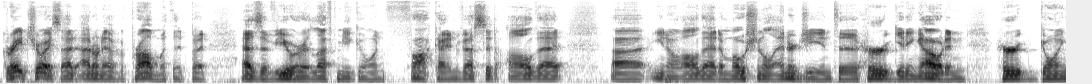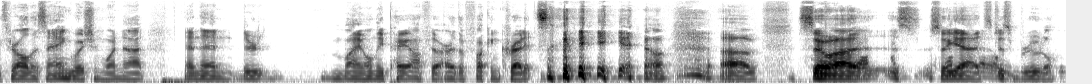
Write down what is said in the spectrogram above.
great choice. I I don't have a problem with it. But as a viewer, it left me going, fuck. I invested all that. Uh, you know, all that emotional energy into her getting out and her going through all this anguish and whatnot, and then there, my only payoff are the fucking credits. you know, um, so uh, Yeah. so yeah, it's just brutal.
